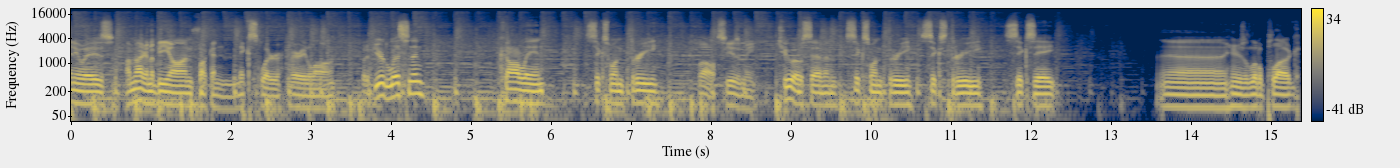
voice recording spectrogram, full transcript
Anyways, I'm not gonna be on fucking Mixlr very long. But if you're listening, call in 613. Well, excuse me, 207 613 6368. Uh, here's a little plug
